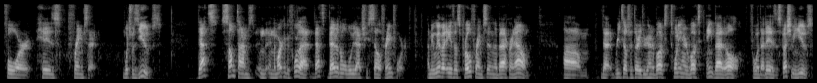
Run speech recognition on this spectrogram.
for his frame set, which was used. That's sometimes in, in the market before that, that's better than what we would actually sell a frame for. I mean, we have an Aethos Pro frame sitting in the back right now um, that retails for 3300 bucks. 2800 bucks ain't bad at all for what that is, especially when used.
